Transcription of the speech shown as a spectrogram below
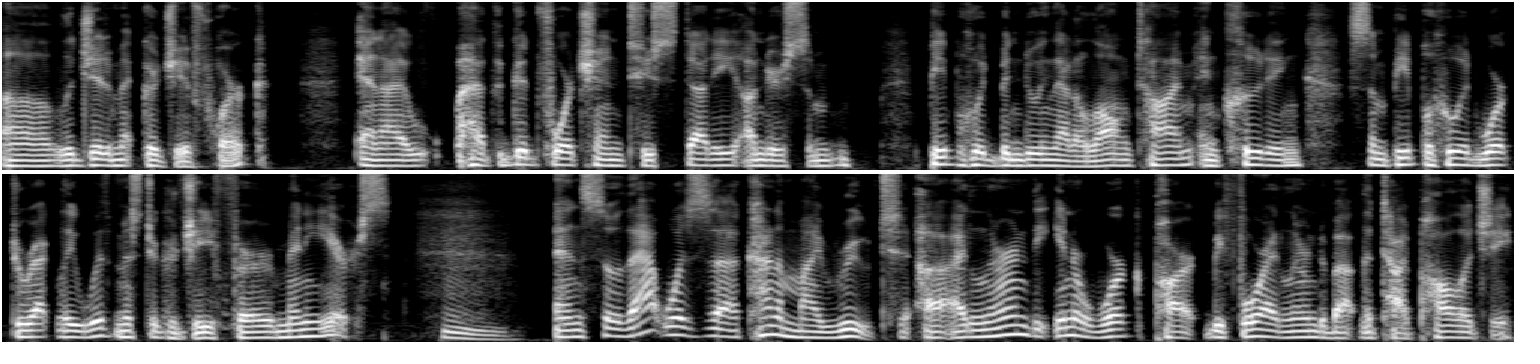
uh, legitimate Gurdjieff work, and I had the good fortune to study under some people who had been doing that a long time, including some people who had worked directly with Mr. Gurdjieff for many years. Hmm. And so that was uh, kind of my route. Uh, I learned the inner work part before I learned about the typology.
